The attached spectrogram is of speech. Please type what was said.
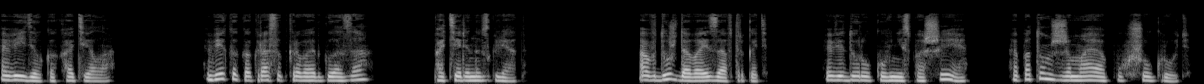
Видел, как хотела. Вика как раз открывает глаза, потерянный взгляд. А в душ давай завтракать. Веду руку вниз по шее, а потом сжимаю опухшую грудь.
